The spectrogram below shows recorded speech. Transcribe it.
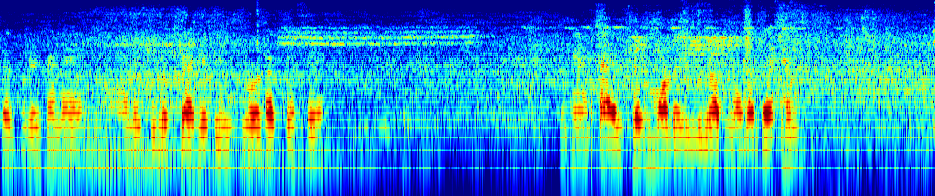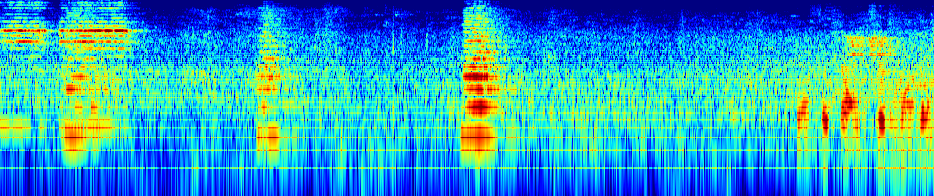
তারপরে এখানে অনেকগুলো প্যাকেটিং প্রোডাক্ট আছে। এখানে টাইলসের মডেলগুলো আপনারা দেখেন। টাইলসের মডেল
